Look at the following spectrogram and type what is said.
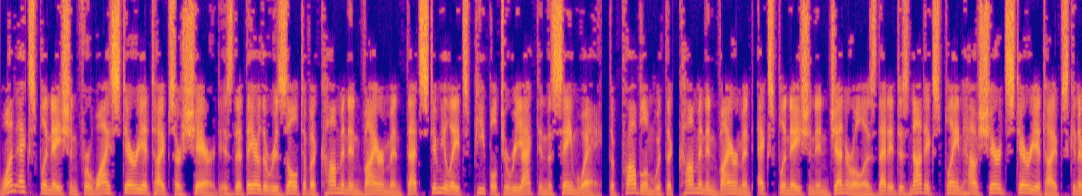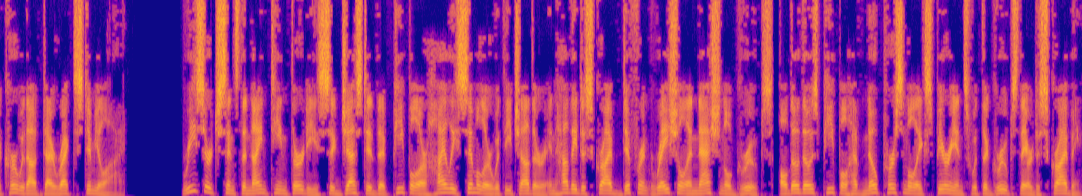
One explanation for why stereotypes are shared is that they are the result of a common environment that stimulates people to react in the same way. The problem with the common environment explanation in general is that it does not explain how shared stereotypes can occur without direct stimuli. Research since the 1930s suggested that people are highly similar with each other in how they describe different racial and national groups, although those people have no personal experience with the groups they are describing.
